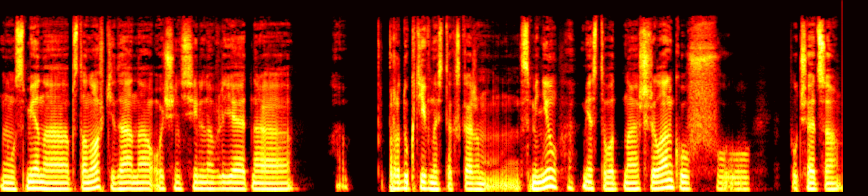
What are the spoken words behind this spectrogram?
ну, смена обстановки, да, она очень сильно влияет на э, продуктивность, так скажем. Сменил место вот на Шри-Ланку, в, получается,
